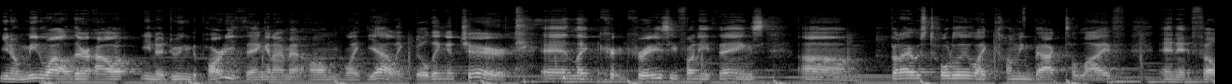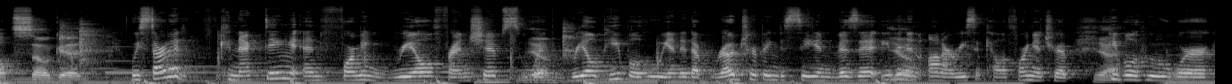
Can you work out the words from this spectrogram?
You know, meanwhile they're out, you know, doing the party thing, and I'm at home, like, yeah, like building a chair and like cr- crazy funny things. Um, but I was totally like coming back to life, and it felt so good. We started connecting and forming real friendships Yeah. with real people who we ended up road tripping to see and visit even Yeah. in, on our recent california trip Yeah. people who were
